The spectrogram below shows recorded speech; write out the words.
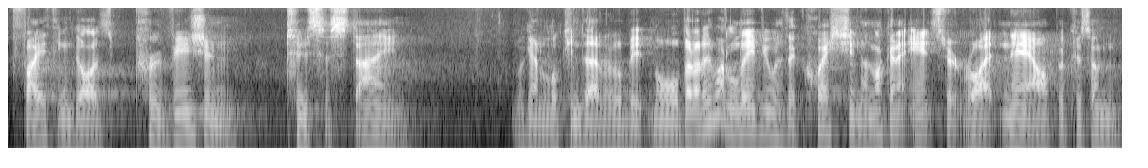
faith in God's provision to sustain we're going to look into that a little bit more. But I do want to leave you with a question. I'm not going to answer it right now because I'm,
